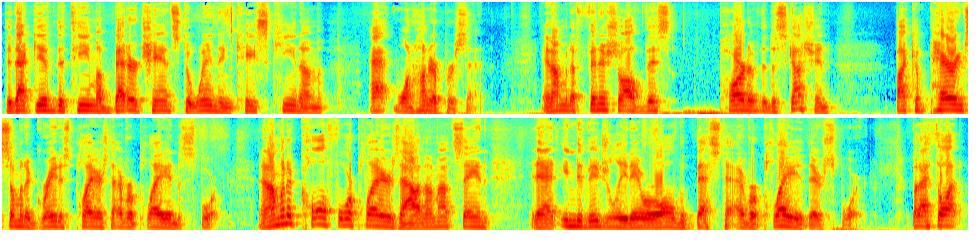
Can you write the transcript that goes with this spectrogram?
Did that give the team a better chance to win in Case Keenum at 100%? And I'm going to finish off this part of the discussion by comparing some of the greatest players to ever play in the sport. And I'm going to call four players out. And I'm not saying that individually they were all the best to ever play their sport. But I thought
